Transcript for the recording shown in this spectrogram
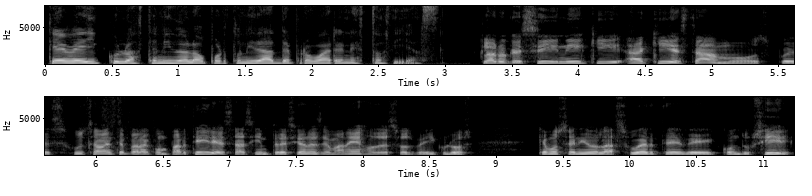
¿qué vehículo has tenido la oportunidad de probar en estos días? Claro que sí, Nicky, aquí estamos, pues justamente para compartir esas impresiones de manejo de esos vehículos que hemos tenido la suerte de conducir.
